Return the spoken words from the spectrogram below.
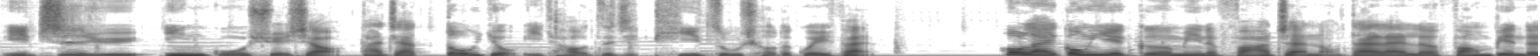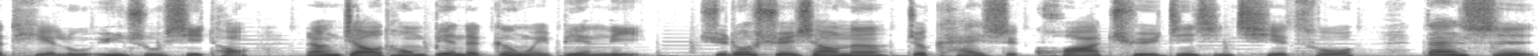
以至于英国学校大家都有一套自己踢足球的规范。后来工业革命的发展哦，带来了方便的铁路运输系统，让交通变得更为便利。许多学校呢就开始跨区进行切磋，但是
